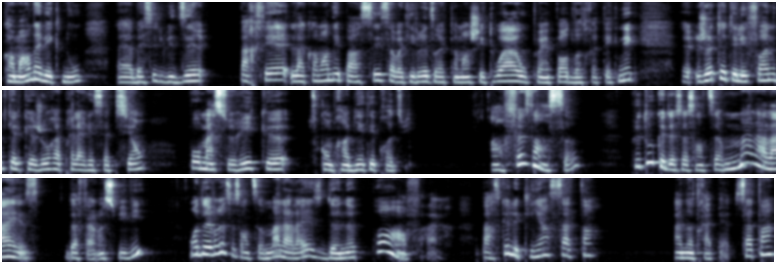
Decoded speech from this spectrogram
commande avec nous, euh, ben, c'est de lui dire Parfait, la commande est passée, ça va être livré directement chez toi ou peu importe votre technique. Euh, je te téléphone quelques jours après la réception pour m'assurer que tu comprends bien tes produits. En faisant ça, plutôt que de se sentir mal à l'aise de faire un suivi, on devrait se sentir mal à l'aise de ne pas en faire parce que le client s'attend à notre appel, s'attend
